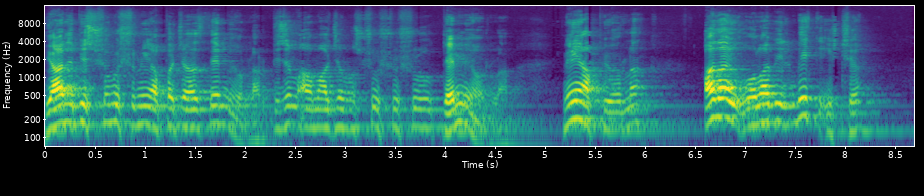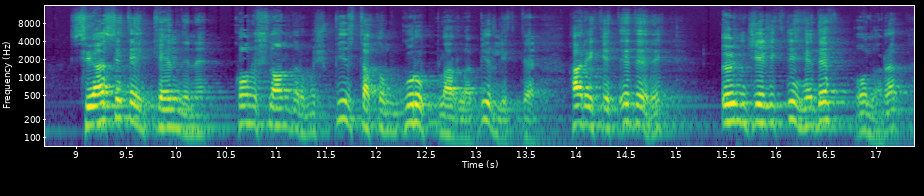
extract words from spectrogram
Yani biz şunu şunu yapacağız demiyorlar. Bizim amacımız şu şu şu demiyorlar. Ne yapıyorlar? aday olabilmek için siyaseten kendini konuşlandırmış bir takım gruplarla birlikte hareket ederek öncelikli hedef olarak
